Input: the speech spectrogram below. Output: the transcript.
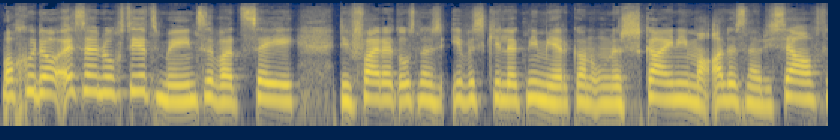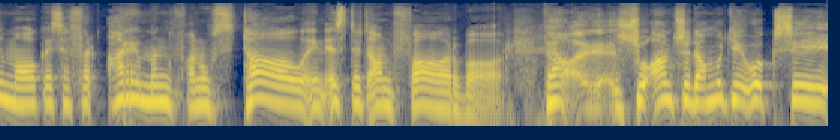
Maar goed, daar is nou nog steeds mense wat sê die feit dat ons nou ewe skielik nie meer kan onderskei nie, maar alles nou dieselfde maak is 'n verarming van ons taal en is dit aanvaarbaar? Wel, eh, so aan so dan moet jy ook sê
